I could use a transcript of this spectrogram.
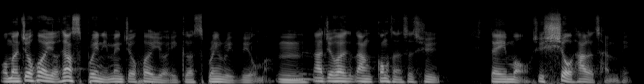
我们就会有像 Spring 里面就会有一个 Spring Review 嘛，嗯，那就会让工程师去 demo 去秀他的产品。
